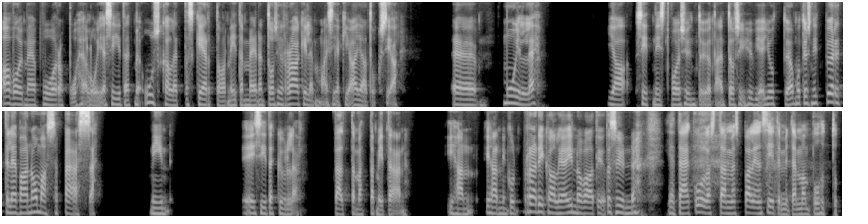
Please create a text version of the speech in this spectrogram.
avoimeen vuoropuheluun ja siitä, että me uskallettaisiin kertoa niitä meidän tosi raakilemaisiakin ajatuksia – ö, muille ja sitten niistä voi syntyä jotain tosi hyviä juttuja. Mutta jos niitä pyörittelee vaan omassa päässä, niin ei siitä kyllä välttämättä mitään ihan, ihan niin kuin radikaalia innovaatioita synny. Ja tämä kuulostaa myös paljon siitä, mitä me on puhuttu,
